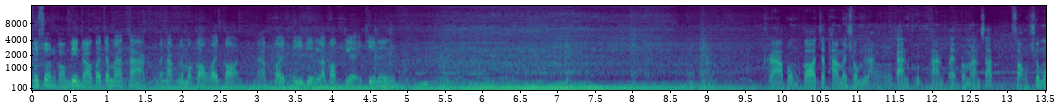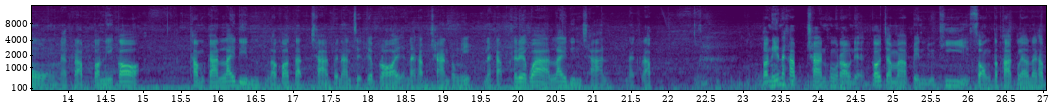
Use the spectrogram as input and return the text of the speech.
ในส่วนของดินเราก็จะมาตากนะครับเรามากองไว้ก่อนนะครับก้อยตีดินแล้วก็เกลี่ยอีกทีนึงครับผมก็จะพามาชมหลังการขุดผ่านไปประมาณสัก 2 ชั่วโมงนะครับ ตอนนี้ก็ทำการไล่ดินแล้วก็ตัดชานเป็นอันเสร็จเรียบร้อยนะครับ ชานตรงนี้นะครับเขาเรียกว่าไล่ดินชานนะครับ ตอนนี้นะครับชานของเราเนี่ยก็จะมาเป็นอยู่ที่ 2 ตะพักแล้วนะครับ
